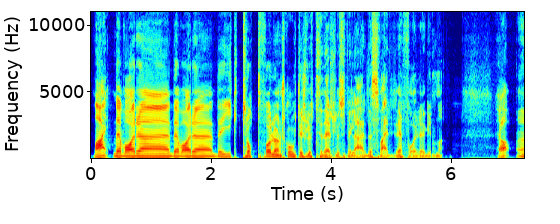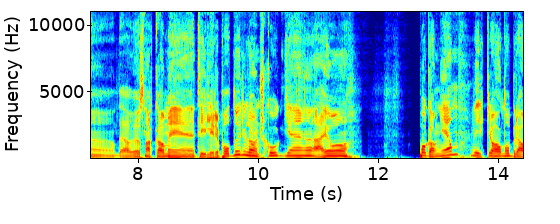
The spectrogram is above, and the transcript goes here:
Nei, det var, det var Det gikk trått for Lørenskog til slutt i det sluttspillet her, dessverre for guttene. Ja, eh, det har vi jo snakka om i tidligere podder. Lørenskog eh, er jo på gang igjen. Virker å ha noe bra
